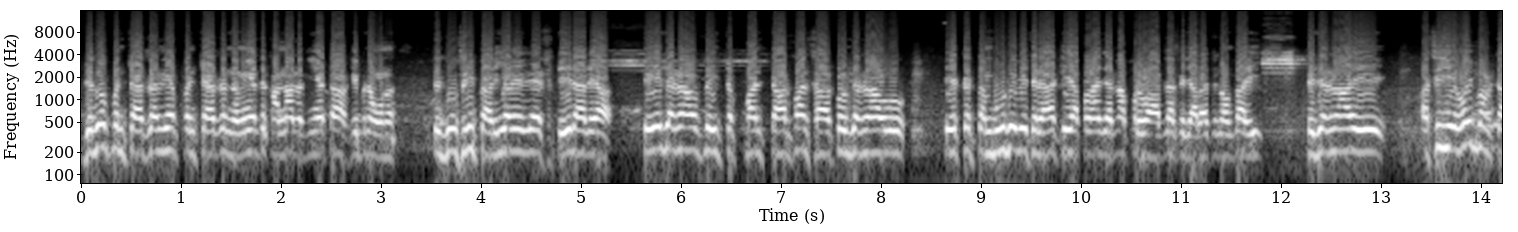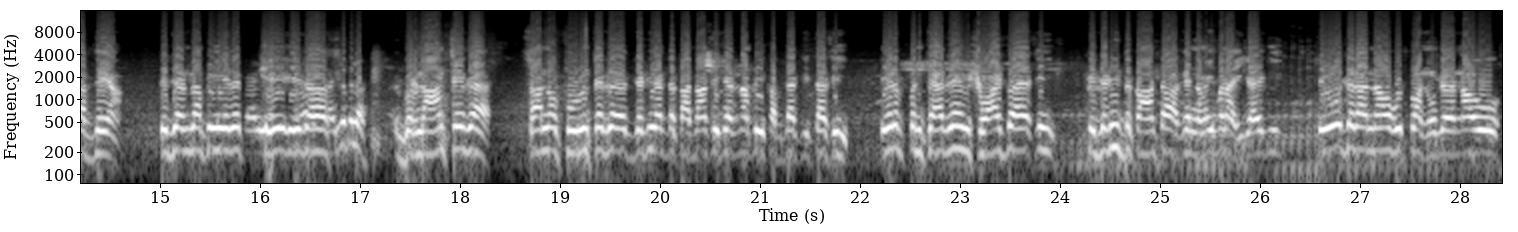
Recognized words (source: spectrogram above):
ਜਦੋਂ ਪੰਚਾਇਤਾਂ ਦੀਆਂ ਪੰਚਾਇਤ ਨਵੀਆਂ ਦੁਕਾਨਾਂ ਲੱਗੀਆਂ ਢਾਹ ਕੇ ਬਣਾਉਣ ਤੇ ਦੂਸਰੀ ਪੈੜੀ ਵਾਲੇ ਦੇ ਸਟੇਰ ਆ ਰਿਹਾ ਤੇ ਇਹ ਪੰਜ ਚਾਰ ਪੰਜ ਸਾਲ ਤੋਂ ਜਿਹੜਾ ਉਹ ਇੱਕ ਤੰਬੂ ਦੇ ਵਿੱਚ ਰਹਿ ਕੇ ਆਪਣਾ ਜਨਾ ਪਰਿਵਾਰ ਦਾ ਗੁਜ਼ਾਰਾ ਚਲਾਉਂਦਾ ਸੀ ਤੇ ਜਨਾ ਇਹ ਅਸੀਂ ਇਹੋ ਹੀ ਮੰਗ ਕਰਦੇ ਹਾਂ ਕਿ ਜਨਾ ਵੀ ਇਹਦੇ ਇਹ ਇਹਦਾ ਗੁਰਨਾਮ ਸਿੰਘ ਹੈ ਸਾਨੂੰ ਪੂਰਨ ਸਿੰਘ ਜਿਹੜੀਆਂ ਦੁਕਾਨਾਂ ਤੇ ਜਨਾ ਵੀ ਕਬਜ਼ਾ ਕੀਤਾ ਸੀ ਇਹ ਪੰਚਾਇਤ ਨੇ ਵਿਸ਼ਵਾਸ ਦਵਾਇਆ ਸੀ ਕਿ ਜਿਹੜੀ ਦੁਕਾਨ ਢਾਹ ਕੇ ਨਵੀਂ ਬਣਾਈ ਜਾਏਗੀ ਤੇ ਉਹ ਜਿਹੜਾ ਨਾ ਉਹ ਤੁਹਾਨੂੰ ਜਿਹੜਾ ਨਾ ਉਹ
